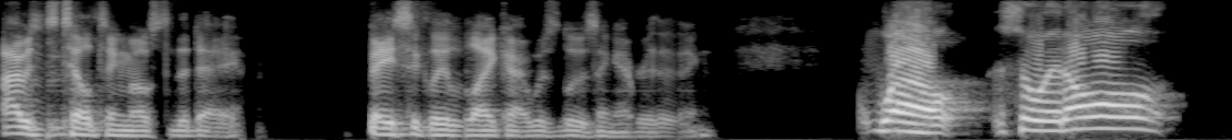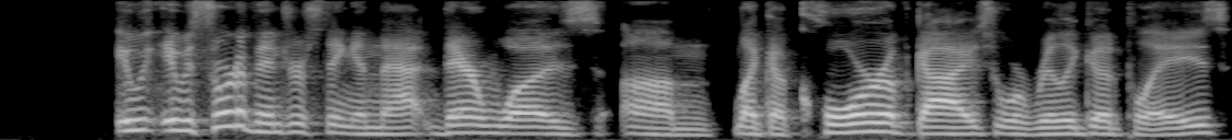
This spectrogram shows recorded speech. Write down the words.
I was tilting most of the day, basically like I was losing everything. Well, so it all it, it was sort of interesting in that there was um like a core of guys who were really good plays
